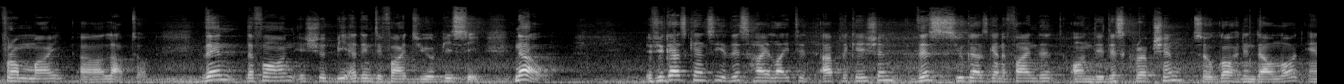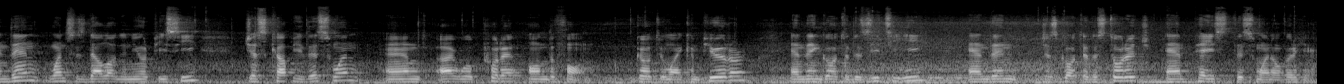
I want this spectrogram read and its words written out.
from my uh, laptop. Then the phone it should be identified to your PC. Now, if you guys can see this highlighted application, this you guys gonna find it on the description. So go ahead and download and then once it's downloaded on your PC, just copy this one and I will put it on the phone go to my computer and then go to the ZTE and then just go to the storage and paste this one over here.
